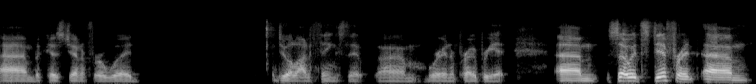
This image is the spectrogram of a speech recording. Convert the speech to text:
um, because jennifer would do a lot of things that um, were inappropriate. Um, so it's different. Um,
